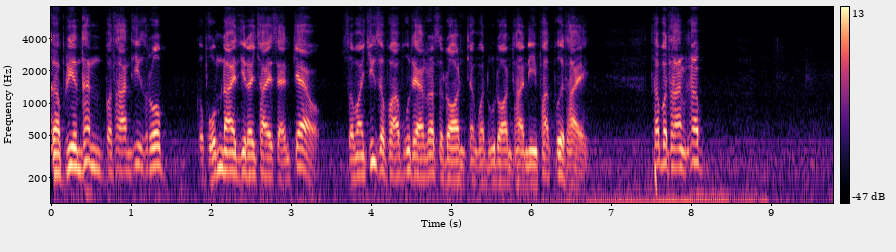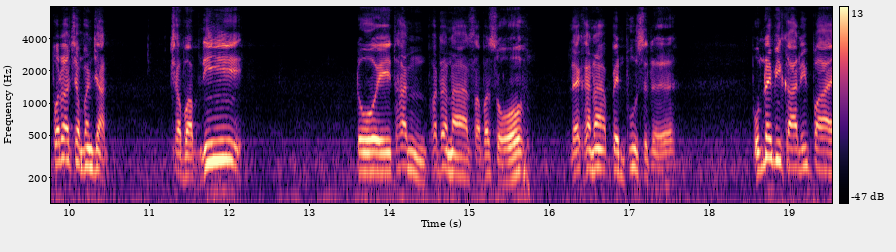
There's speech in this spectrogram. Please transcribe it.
กับเรียนท่านประธานที่เคารพกับผมนายธีรชัยแสนแก้ว สมาชิกสภาผู้แทนราษฎร จังหวัดอุดรธานีพรรคเพื่อไทยท่านประธานครับ พระราชบัญญัติฉบับนี้ โดยท่านพัฒนาสัพพโส และคณะเป็นผู้เสนอ ผมได้มีการอภิปราย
